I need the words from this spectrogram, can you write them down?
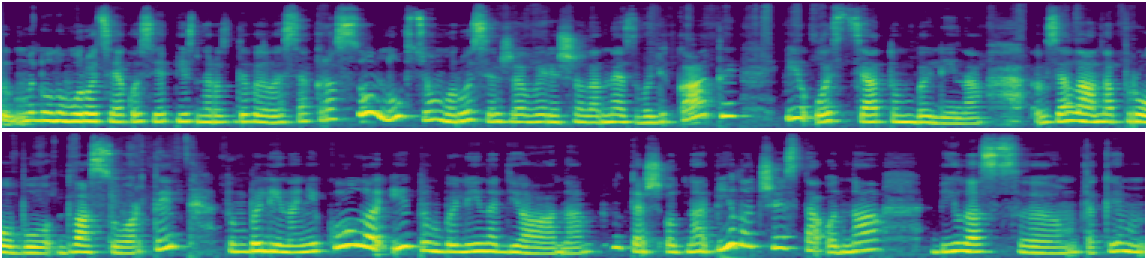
в минулому році якось я пізно роздивилася красу, ну в цьому році вже вирішила не зволікати. І ось ця тумбеліна. Взяла на пробу два сорти: тумбеліна Нікола і тумбеліна Діана. Ну, теж одна біла чиста, одна біла з е, таким,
